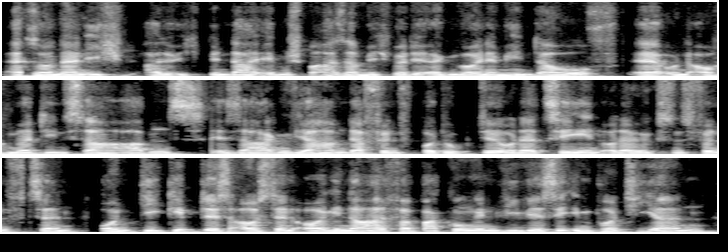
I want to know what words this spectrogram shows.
äh, sondern ich, also ich bin da eben sparsam. Ich würde irgendwo in einem Hinterhof äh, und auch nur Dienstagabends äh, sagen, wir haben da fünf Produkte oder zehn oder höchstens 15 und die gibt es aus den Originalverpackungen, wie wir sie importieren.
